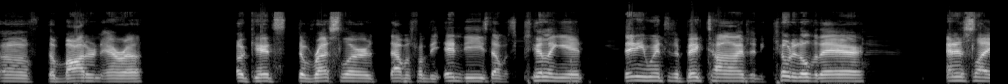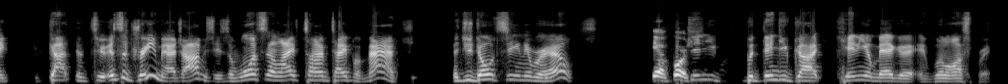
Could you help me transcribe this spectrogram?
of the modern era against the wrestler that was from the indies that was killing it. Then he went to the big times and he killed it over there. And it's like got them to it's a dream match, obviously. It's a once in a lifetime type of match that you don't see anywhere else. Yeah, of course. Then you, but then you got Kenny Omega and Will Ospreay,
